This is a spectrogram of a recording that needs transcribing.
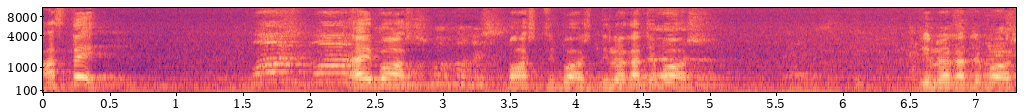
আসতে! বস বস এই বস। বস। তুই বস দিনের কাছে বস। দিনের কাছে বস।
